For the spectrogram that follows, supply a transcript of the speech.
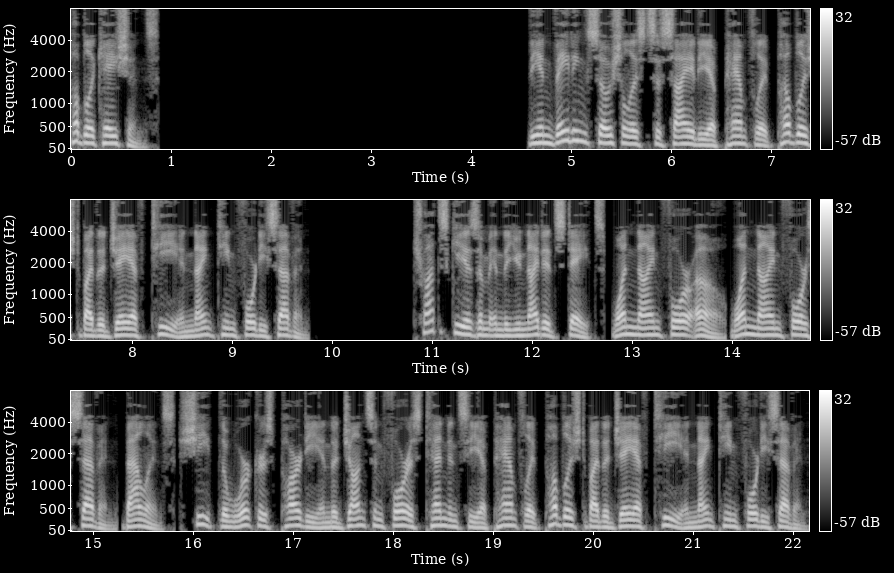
Publications The Invading Socialist Society a pamphlet published by the JFT in 1947. Trotskyism in the United States, 1940-1947 Balance sheet The Workers' Party and the Johnson Forest Tendency a pamphlet published by the JFT in 1947.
